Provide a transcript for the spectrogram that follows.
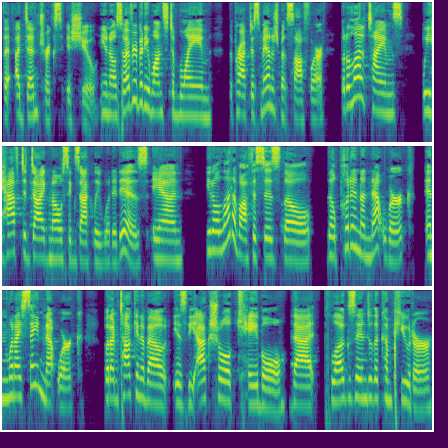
the a Dentrix issue. You know, so everybody wants to blame the practice management software, but a lot of times we have to diagnose exactly what it is. And you know, a lot of offices they'll they'll put in a network, and when I say network, what I'm talking about is the actual cable that plugs into the computer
